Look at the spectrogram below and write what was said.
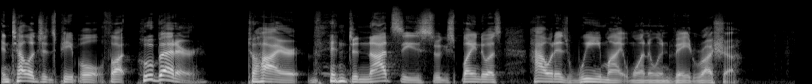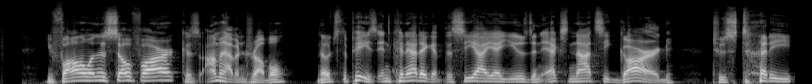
intelligence people thought, who better to hire than to Nazis to explain to us how it is we might want to invade Russia? You following this so far? Because I'm having trouble. Notes the piece. In Connecticut, the CIA used an ex Nazi guard to study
